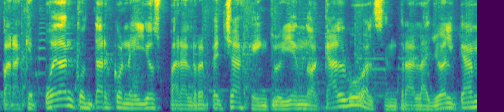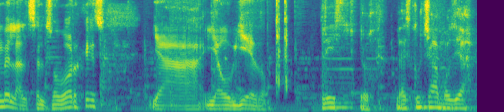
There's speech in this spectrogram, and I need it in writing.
para que puedan contar con ellos para el repechaje, incluyendo a Calvo, al central, a Joel Campbell, al Celso Borges y a Oviedo. Listo, la escuchamos ya.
